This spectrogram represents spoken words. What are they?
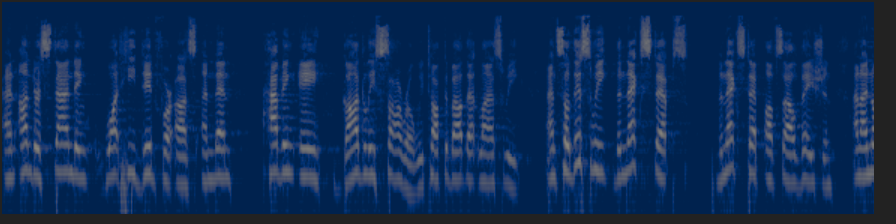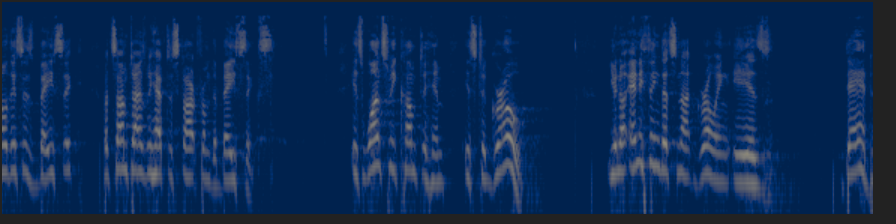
and understanding what he did for us and then having a godly sorrow. We talked about that last week. And so this week, the next steps, the next step of salvation, and I know this is basic, but sometimes we have to start from the basics is once we come to Him, is to grow. You know, anything that's not growing is dead.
